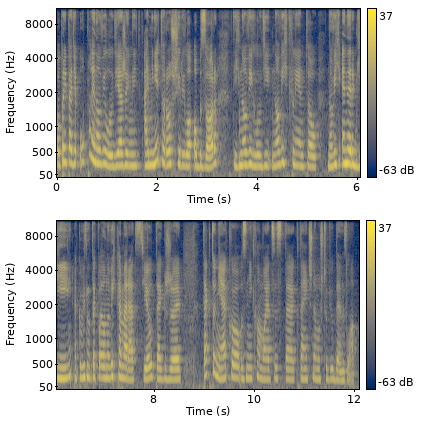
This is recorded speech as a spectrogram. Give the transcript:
Po prípade úplne noví ľudia, že im, aj mne to rozšírilo obzor tých nových ľudí, nových klientov, nových energií, ako by som tak povedala, nových kamarátstiev. Takže takto nejako vznikla moja cesta k tanečnému štúdiu Dance Lab.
